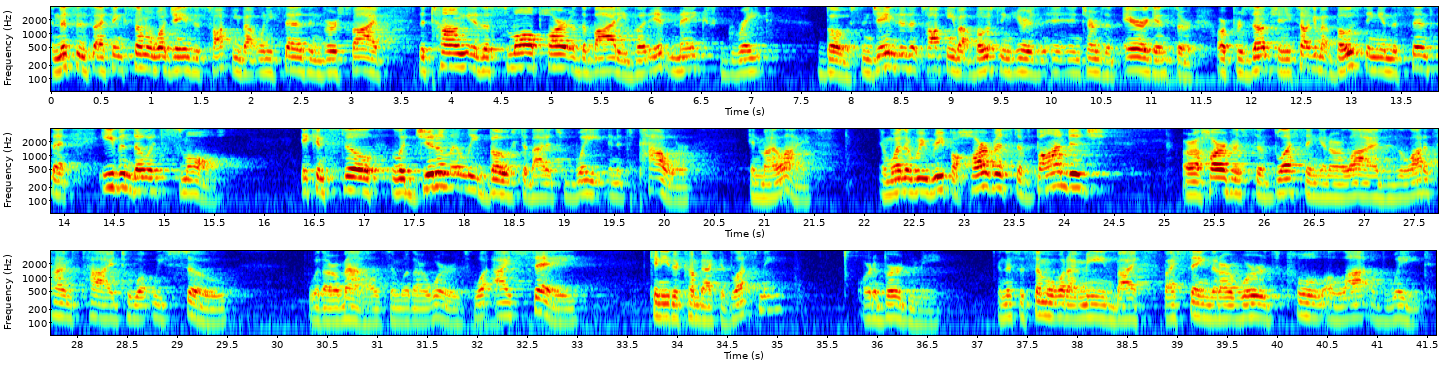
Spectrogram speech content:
And this is, I think, some of what James is talking about when he says in verse 5 the tongue is a small part of the body, but it makes great boasts. And James isn't talking about boasting here in terms of arrogance or, or presumption. He's talking about boasting in the sense that even though it's small, it can still legitimately boast about its weight and its power in my life. And whether we reap a harvest of bondage or a harvest of blessing in our lives is a lot of times tied to what we sow with our mouths and with our words. What I say can either come back to bless me or to burden me. And this is some of what I mean by, by saying that our words pull a lot of weight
